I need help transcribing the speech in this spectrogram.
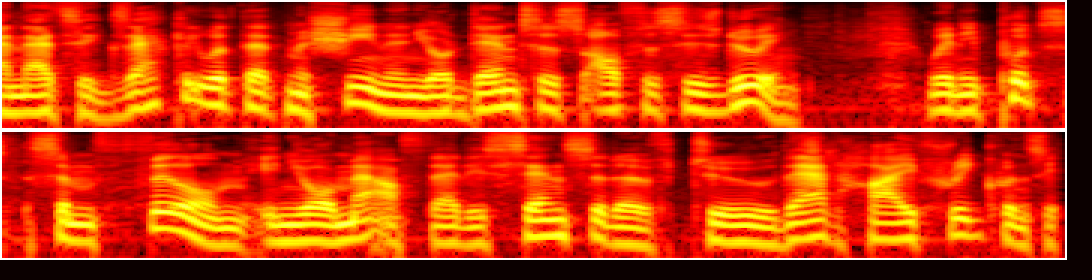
And that's exactly what that machine in your dentist's office is doing. When he puts some film in your mouth that is sensitive to that high frequency.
